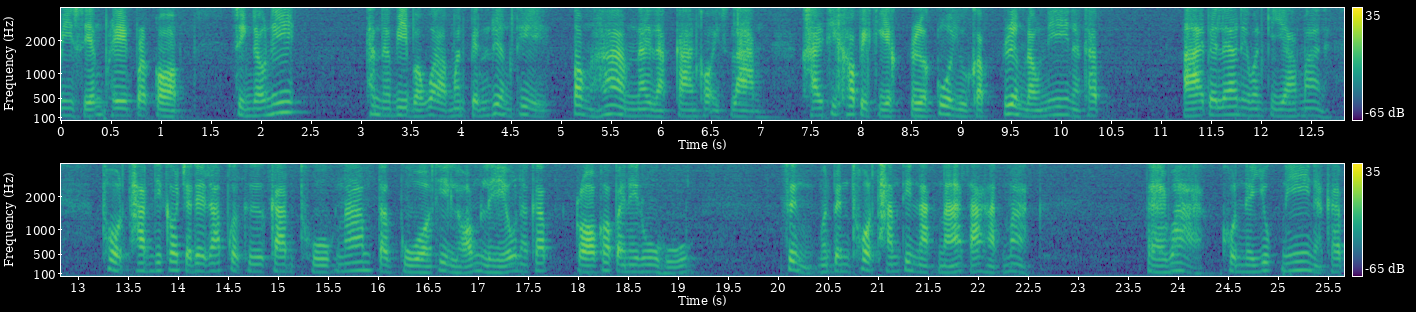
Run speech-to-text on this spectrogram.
มีเสียงเพลงประกอบ สิ่งเหล่านี้ท่านนบีบอกว่ามันเป็นเรื่องที่ต้องห้ามในหลักการของอิสลาม ใครที่เข้าไปเกลียกเกลือกลัวอยู่กับเรื่องเหล่านี้นะครับ ตายไปแล้วในวันกิยามะเนี่ยโทษทันที่เขาจะได้รับก็คือการถูกน้ำตะกัวที่หลอมเหลวนะครับกรอกเข้าไปในรูหู ซึ่งมันเป็นโทษทันที่หนักหนาสาหัสมาก แต่ว่าคนในยุคนี้นะครับ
